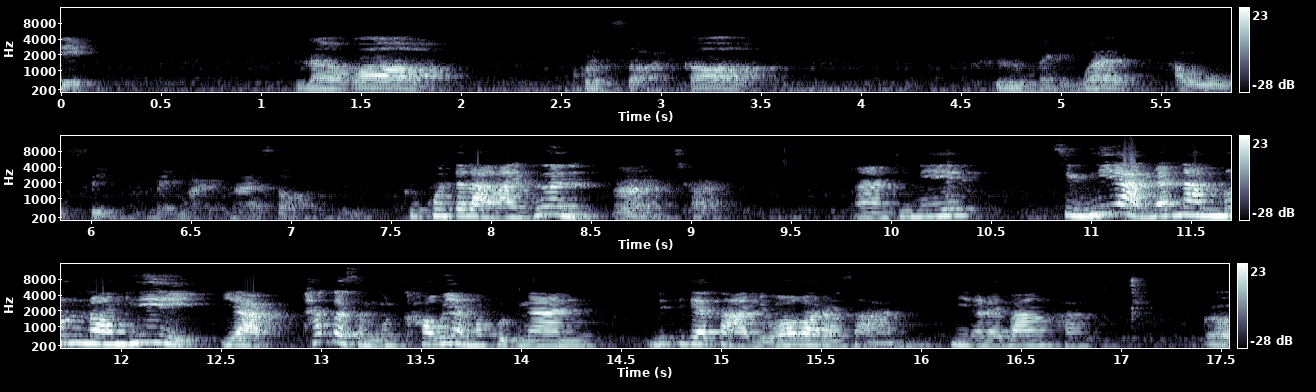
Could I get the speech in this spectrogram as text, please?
เด็ก แล้วก็คนสอนก็คือหมายถึงว่าเอาสิ่งใหม่ ๆ มาสอน คือควรจะหลากหลายขึ้น อ่าใช่ อ่าทีนี้สิ่งที่อยากแนะนำรุ่นน้องที่อยากถ้าเกิดสมมติเขาอยากมาฝึกงาน นิตยสารหรือว่าวารสารมีอะไรบ้างคะเอ่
